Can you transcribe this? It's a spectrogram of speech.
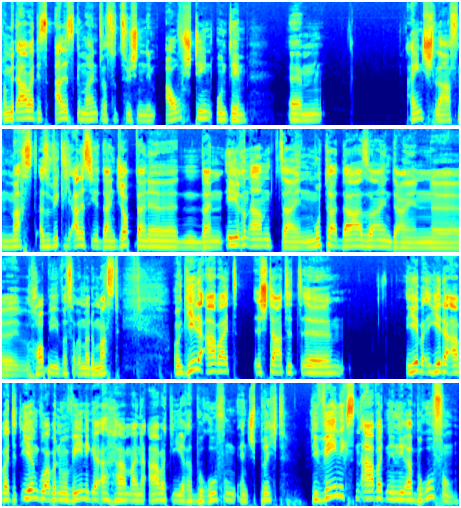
Und mit Arbeit ist alles gemeint, was du zwischen dem Aufstehen und dem ähm, Einschlafen machst. Also wirklich alles hier, dein Job, deine, dein Ehrenamt, dein Mutterdasein, dein äh, Hobby, was auch immer du machst. Und jede Arbeit startet, äh, jeder arbeitet irgendwo, aber nur wenige haben eine Arbeit, die ihrer Berufung entspricht. Die wenigsten arbeiten in ihrer Berufung.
